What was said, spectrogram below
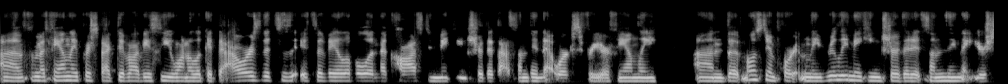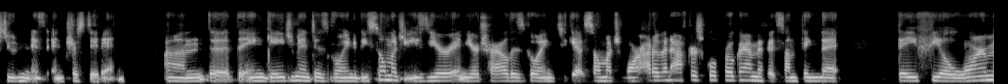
Um, from a family perspective, obviously, you want to look at the hours that's it's available and the cost, and making sure that that's something that works for your family. Um, but most importantly, really making sure that it's something that your student is interested in. Um, the the engagement is going to be so much easier, and your child is going to get so much more out of an after school program if it's something that they feel warm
